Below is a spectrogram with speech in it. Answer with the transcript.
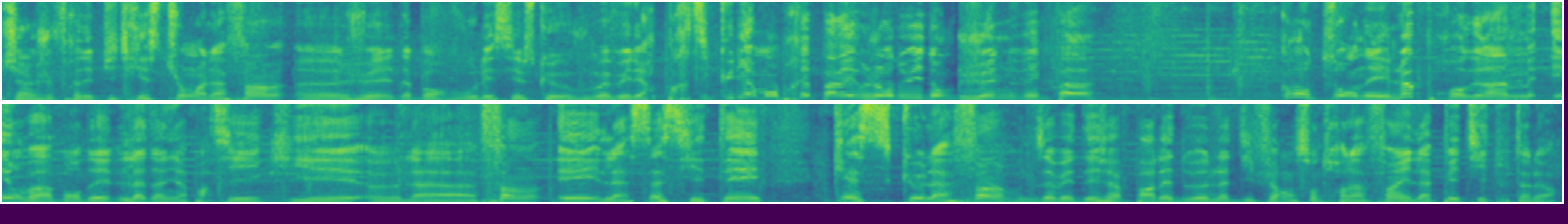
tiens, je ferai des petites questions à la fin. Euh, je vais d'abord vous laisser parce que vous m'avez l'air particulièrement préparé aujourd'hui, donc je ne vais pas contourner le programme et on va aborder la dernière partie qui est euh, la faim et la satiété. Qu'est-ce que la faim? Vous nous avez déjà parlé de la différence entre la faim et l'appétit tout à l'heure.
